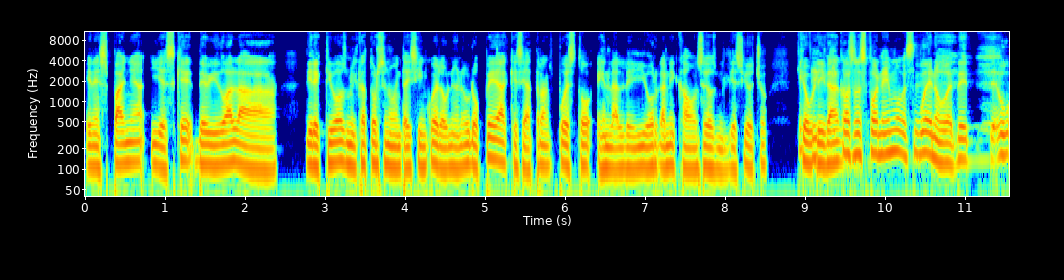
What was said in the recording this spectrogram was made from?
en España, y es que debido a la Directiva 2014-95 de la Unión Europea, que se ha transpuesto en la Ley Orgánica 11-2018, que obliga... Técnicos nos ponemos. ¿eh? Bueno, de- de- un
